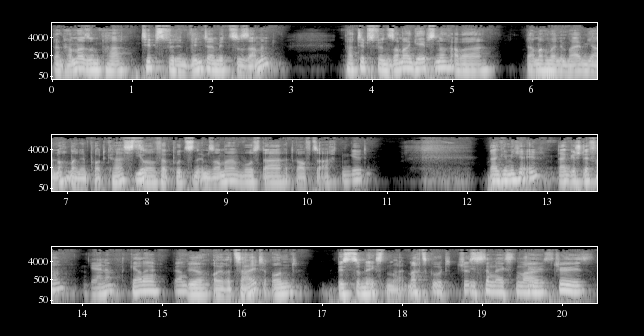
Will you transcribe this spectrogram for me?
dann haben wir so ein paar Tipps für den Winter mit zusammen. Ein paar Tipps für den Sommer gäbe es noch, aber da machen wir in einem halben Jahr nochmal einen Podcast, jo. so verputzen im Sommer, wo es da drauf zu achten gilt. Danke Michael, danke Stefan. Gerne. Gerne. Bernd. Für eure Zeit und bis zum nächsten Mal. Macht's gut. Tschüss. Bis zum nächsten Mal. Tschüss. Tschüss.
